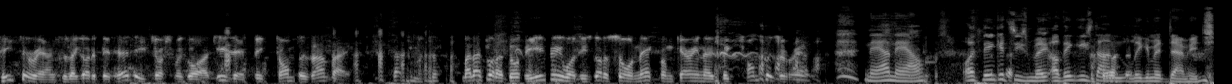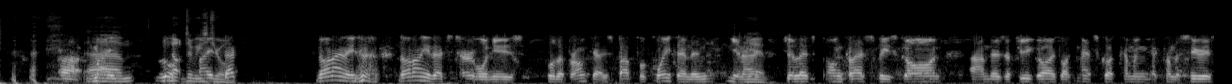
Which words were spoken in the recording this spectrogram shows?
teeth around because they got a bit heavy, Josh McGuire. Geez, they're big chompers, aren't they? but that's what I thought the injury was. He's got a sore neck from carrying those big chompers around. Now, now. I think it's his meat. I think he's done ligament damage. Uh, mate, um, look, not to his mate, jaw. that- not only not only that's terrible news for the Broncos, but for Queensland. And you know, Yeah. Gillett's gone, Gillespie's gone. Um, there's a few guys like Matt Scott coming back from a serious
